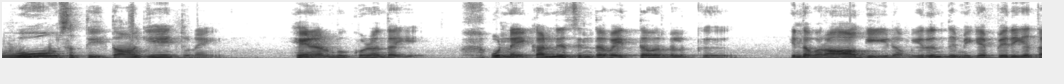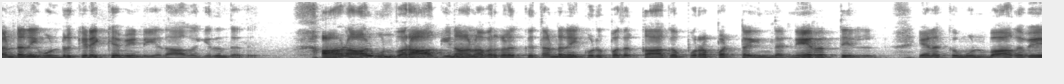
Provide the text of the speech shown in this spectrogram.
ஓம் சக்தி தாயே துணை. ஹே அன்பு குழந்தையே உன்னை கண்ணீர் சிந்த வைத்தவர்களுக்கு இந்த வராகியிடம் இருந்து மிகப்பெரிய தண்டனை ஒன்று கிடைக்க வேண்டியதாக இருந்தது. ஆனால் உன் வராகி நான் அவர்களுக்கு தண்டனை கொடுப்பதற்காக புறப்பட்ட இந்த நேரத்தில் எனக்கு முன்பாகவே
